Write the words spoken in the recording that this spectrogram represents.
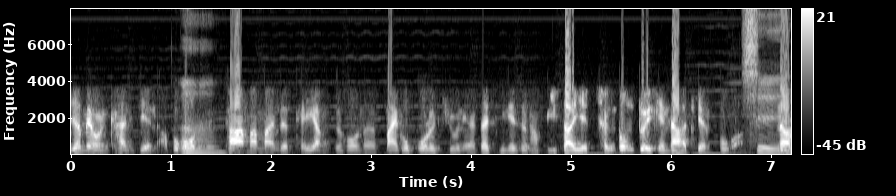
比较没有人看见啊，不过他慢慢的培养之后呢、嗯、，Michael Porter Jr. 在今天这场比赛也成功兑现他的天赋啊。是，那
